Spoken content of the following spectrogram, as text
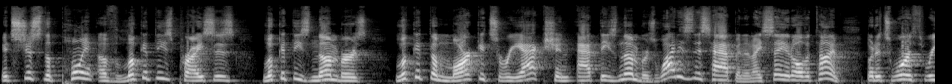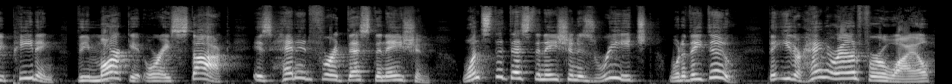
It's just the point of look at these prices, look at these numbers, look at the market's reaction at these numbers. Why does this happen? And I say it all the time, but it's worth repeating. The market or a stock is headed for a destination. Once the destination is reached, what do they do? They either hang around for a while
